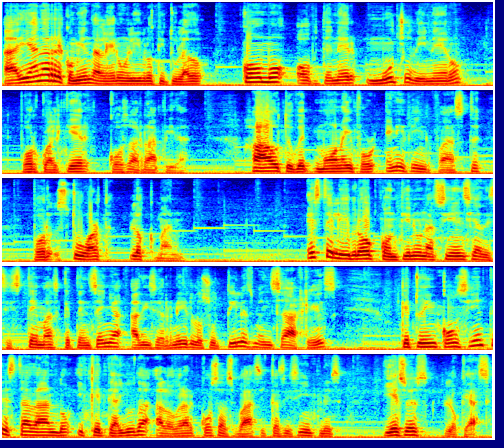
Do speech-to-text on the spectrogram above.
Ariana recomienda leer un libro titulado cómo obtener mucho dinero por cualquier cosa rápida. How to Get Money for Anything Fast por Stuart Luckman. Este libro contiene una ciencia de sistemas que te enseña a discernir los sutiles mensajes que tu inconsciente está dando y que te ayuda a lograr cosas básicas y simples. Y eso es lo que hace.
